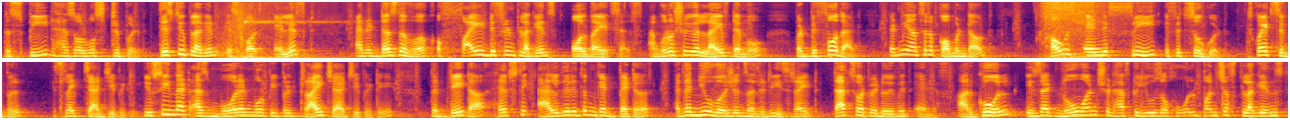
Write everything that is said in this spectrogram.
The speed has almost tripled. This new plugin is called Airlift and it does the work of five different plugins all by itself. I'm going to show you a live demo, but before that, let me answer a common doubt. How is Airlift free if it's so good? It's quite simple. It's like ChatGPT. You've seen that as more and more people try ChatGPT, the data helps the algorithm get better and then new versions are released, right? That's what we're doing with Airlift. Our goal is that no one should have to use a whole bunch of plugins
